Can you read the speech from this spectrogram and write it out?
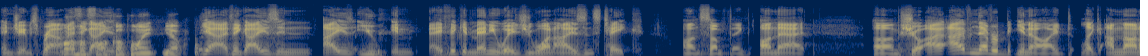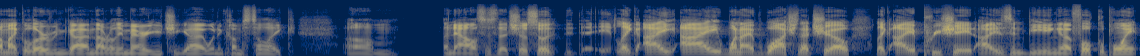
and James Brown. More I of a think focal point. Yep. yeah, I think Eisen, Eisen, you in. I think in many ways you want Eisen's take on something on that um, show. I, I've never, be- you know, I like. I'm not a Michael Irvin guy. I'm not really a Mariucci guy when it comes to like um, analysis of that show. So, like, I, I when I've watched that show, like, I appreciate Eisen being a focal point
